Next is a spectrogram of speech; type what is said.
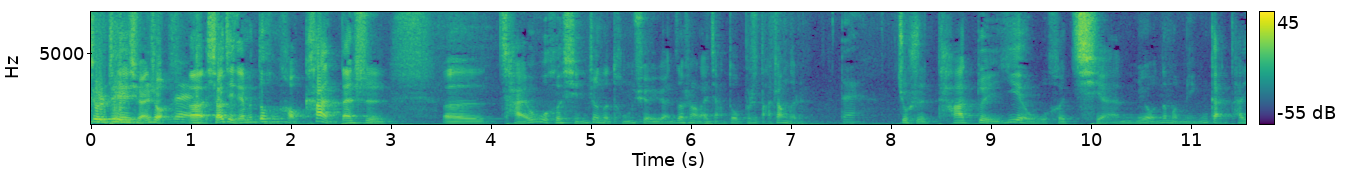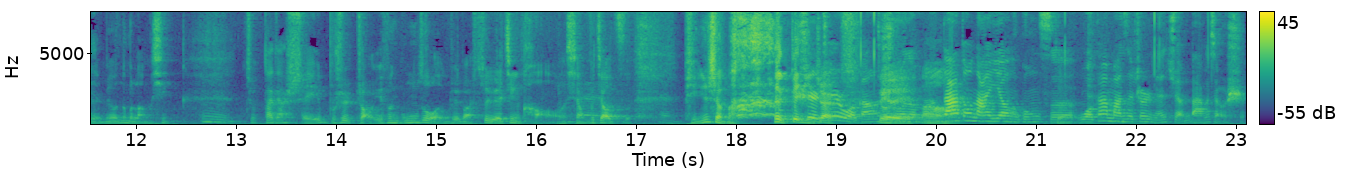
就是这些选手。对呃，小姐姐们都很好看，但是，呃，财务和行政的同学原则上来讲都不是打仗的人，对，就是他对业务和钱没有那么敏感，他也没有那么狼性。嗯就大家谁不是找一份工作，对吧？岁月静好，相夫教子，凭什么 跟你是，这儿？这是我刚刚说的嘛，啊大家都拿一样的工资，我干嘛在这里面卷八个小时？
